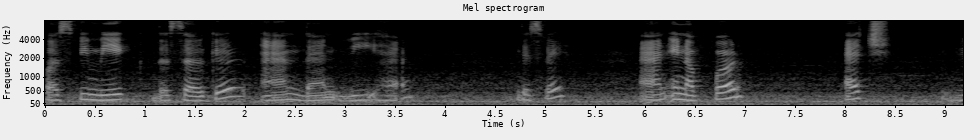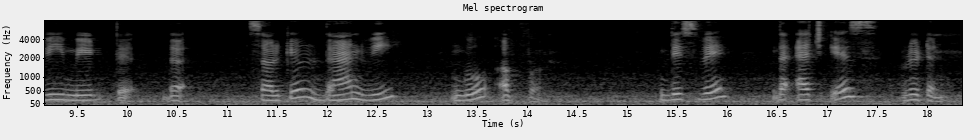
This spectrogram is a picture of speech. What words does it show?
First we make the circle and then we have this way. And in upward h we made the, the circle then we go upward. This way the h is written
